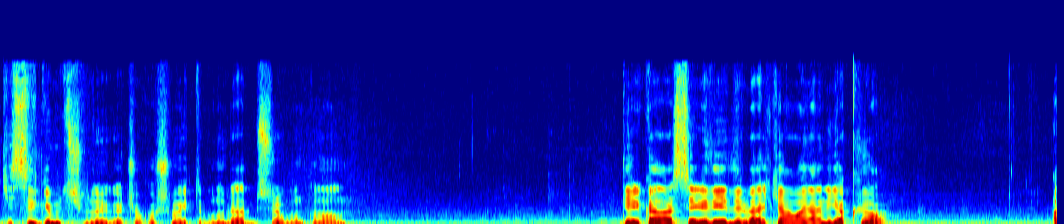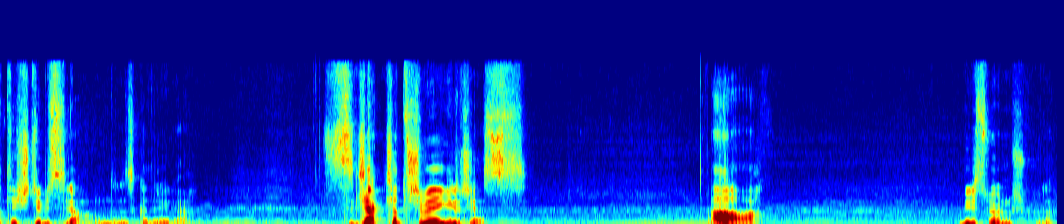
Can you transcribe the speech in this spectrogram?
Kesinlikle müthiş bir duygu. Çok hoşuma gitti. Bunu biraz bir süre bunu kullanalım. Diğeri kadar seri değildir belki ama yani yakıyor. Ateşli bir silah anladığınız kadarıyla. Sıcak çatışmaya gireceğiz. Aa. Birisi ölmüş burada.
